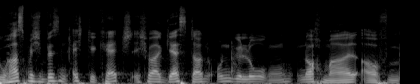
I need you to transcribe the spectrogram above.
du hast mich ein bisschen echt gecatcht. Ich war gestern ungelogen nochmal auf dem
